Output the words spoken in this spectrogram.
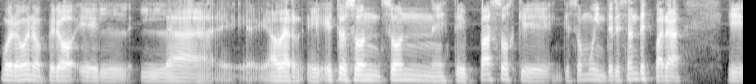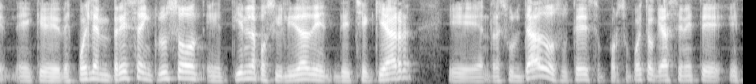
Bueno, bueno, pero el, la, eh, a ver, eh, estos son, son este, pasos que, que, son muy interesantes para que después la empresa incluso tiene la posibilidad de, de chequear eh, resultados. Ustedes, por supuesto, que hacen este,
